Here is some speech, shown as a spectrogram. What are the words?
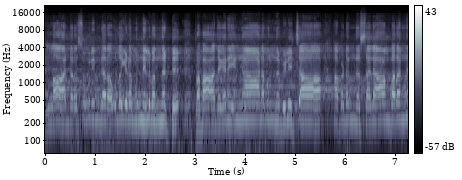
അള്ളാന്റെ റസൂലിന്റെ റൗലയുടെ മുന്നിൽ വന്നിട്ട് പ്രവാചകനെ എങ്ങാണമെന്ന് വിളിച്ചാ അവിടുന്ന് സലാം പറഞ്ഞ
